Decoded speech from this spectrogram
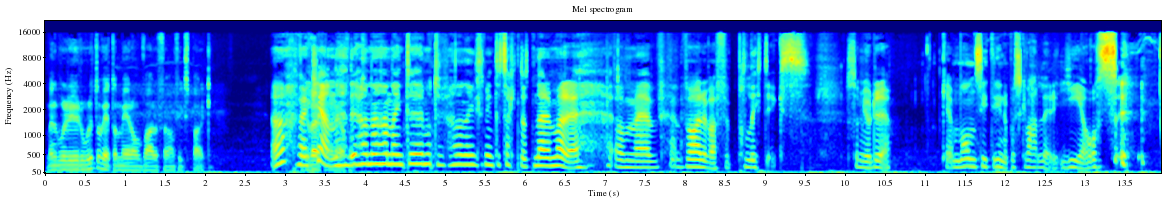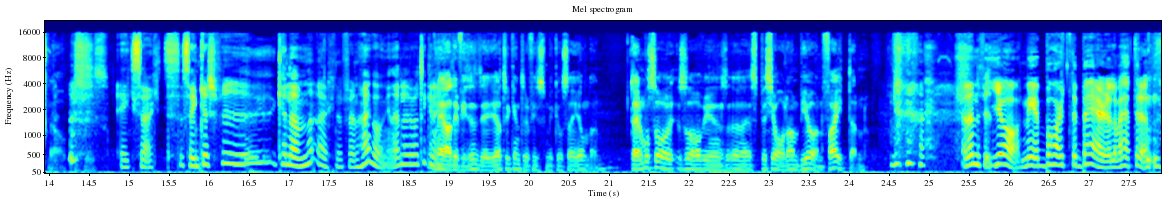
Men det vore ju roligt att veta mer om varför han fick sparken. Ja, verkligen. det. Det, han, han, har inte, han har liksom inte sagt något närmare om eh, vad det var för politics som gjorde det. Okej, om någon sitter inne på skvaller, ge oss. Ja precis. Exakt. Sen kanske vi kan lämna öknen för den här gången, eller vad tycker ni? Ja, det finns inte, jag tycker inte det finns så mycket att säga om den. Däremot så, så har vi ju en, en specialan björnfighten. Ja, den är fin. Ja, med Bart the Bear eller vad hette den?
